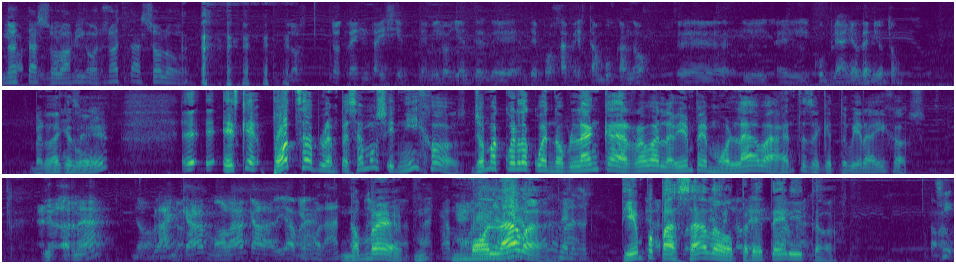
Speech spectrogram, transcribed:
No estás solo, amigo, los- no estás solo. Los 137.000 oyentes de, de Pozap están buscando eh, el, el cumpleaños de Newton. ¿Verdad que sí? Eh, eh, es que WhatsApp lo empezamos sin hijos. Yo me acuerdo cuando Blanca arroba la bien molaba antes de que tuviera hijos. ¿Perdona? No, Blanca mola cada día más. No, hombre, Blanca, molaba. Perdón. Tiempo pasado, pretérito. Sí,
